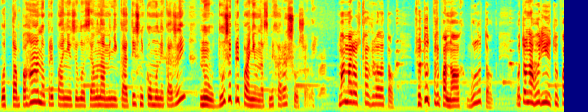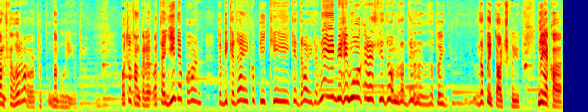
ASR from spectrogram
от там погано при пані жилося, а вона мені каже, ти ж нікому не кажи. Ну, дуже при пані у нас ми хорошо жили. Мама розказувала так, що тут при панах було так. Ото на горі, тут панська гора, тут на бугрі. Ото. Ото там каже, оце їде пан, тобі кидає копійки, кидає. Не, біжимо, каже, слідом за, тим- за, той, за той тачкою. Ну, яка,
